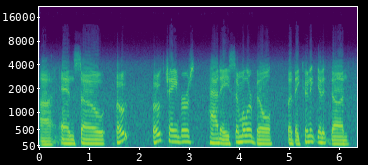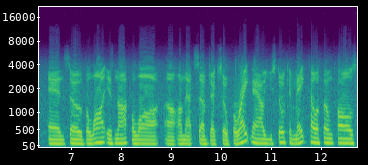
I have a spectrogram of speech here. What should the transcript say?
Uh, and so both both chambers had a similar bill, but they couldn't get it done. And so the law is not the law uh, on that subject. So for right now, you still can make telephone calls.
